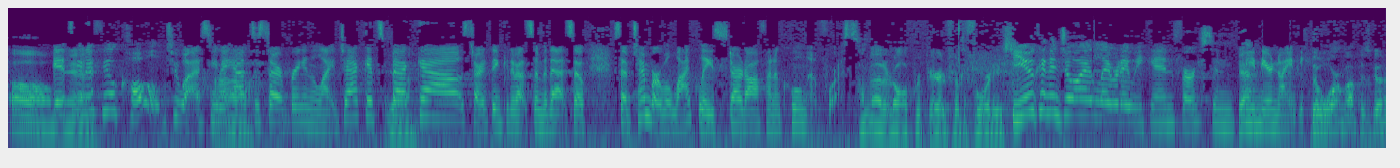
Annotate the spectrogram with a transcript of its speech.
Oh, It's going to feel cold to us. You may Ah. have to start bringing the light jackets Yeah. back out, start thinking about some of that. So September will likely start off on a cool note for us. I'm not at all prepared for the 40s. You can enjoy Labor Day weekend first and be near 90. The warm up is going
